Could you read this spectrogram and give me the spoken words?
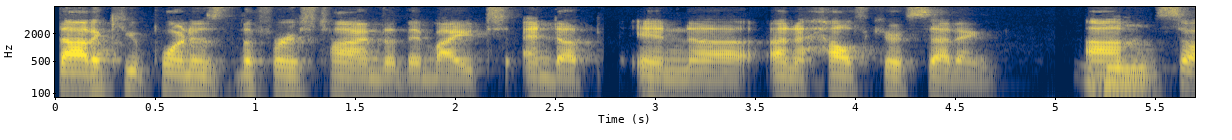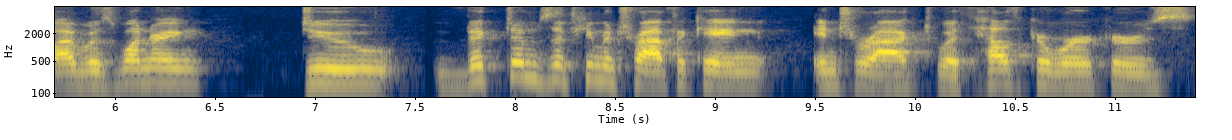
that acute point is the first time that they might end up in, uh, in a healthcare setting. Um, mm-hmm. Um, so I was wondering do victims of human trafficking interact with healthcare workers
